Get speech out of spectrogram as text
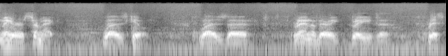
Mayor Cermak was killed, was uh, ran a very grave uh, risk.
